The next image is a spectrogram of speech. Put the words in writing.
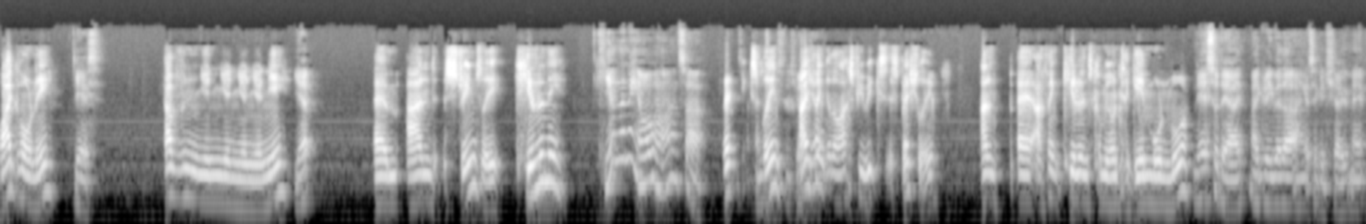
Waghorney, yes, Cavagny, yep. Um, and strangely Kieran. Kieran, oh, that's a Let's explain. Show, I yeah. think in the last few weeks, especially, and uh, I think Kieran's coming on to game more and more. yeah. So do I. I agree with that. I think it's a good shout, mate.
